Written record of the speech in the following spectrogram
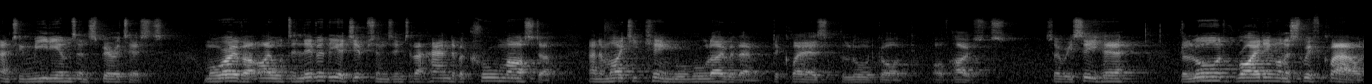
and to mediums and spiritists. Moreover, I will deliver the Egyptians into the hand of a cruel master, and a mighty king will rule over them, declares the Lord God of hosts. So we see here the Lord riding on a swift cloud,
